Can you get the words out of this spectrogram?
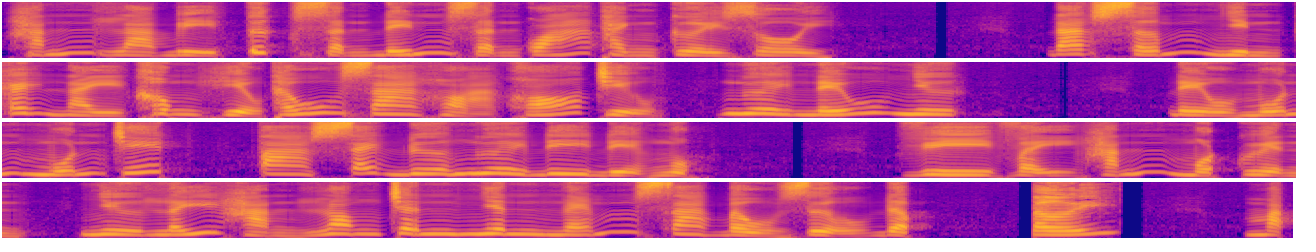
Hắn là bị tức giận đến giận quá thành cười rồi. Đã sớm nhìn cái này không hiểu thấu ra hỏa khó chịu. Ngươi nếu như đều muốn muốn chết, ta sẽ đưa ngươi đi địa ngục. Vì vậy hắn một quyền như lấy hàn long chân nhân ném ra bầu rượu đập. Tới, mặt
